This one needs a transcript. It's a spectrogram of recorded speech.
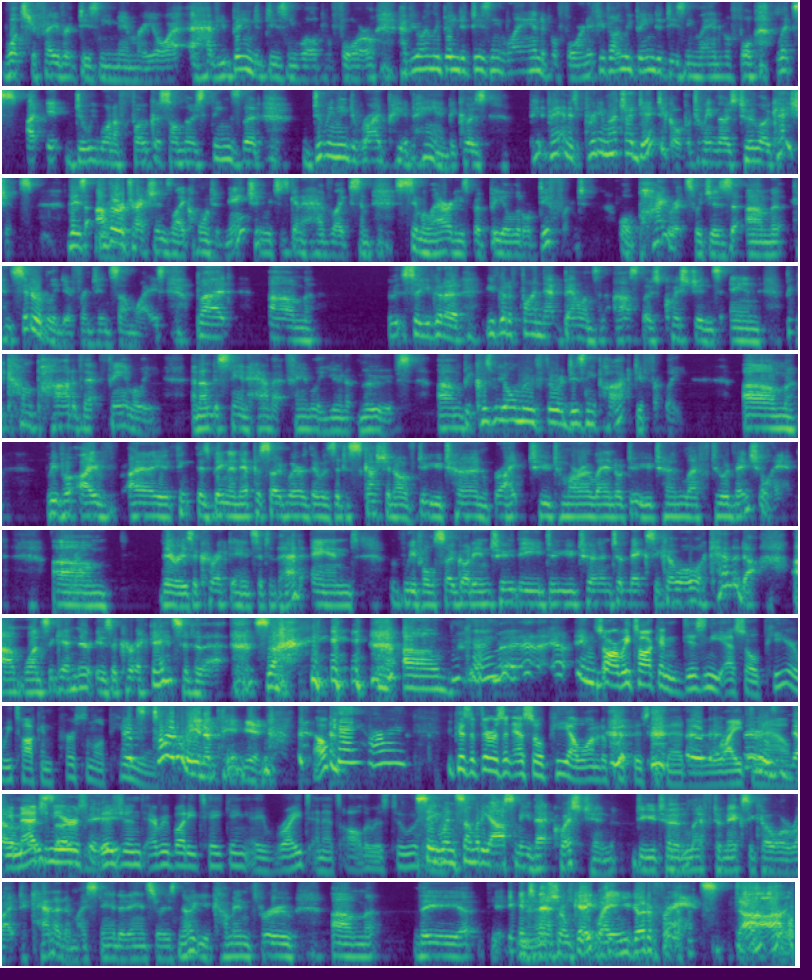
what's your favorite Disney memory? Or have you been to Disney World before? Or have you only been to Disneyland before? And if you've only been to Disneyland before, let's, uh, it, do we want to focus on those things that, do we need to ride Peter Pan? Because Peter Pan is pretty much identical between those two locations. There's other attractions like Haunted Mansion, which is going to have like some similarities, but be a little different. Or Pirates, which is um, considerably different in some ways. But um, so you've got to you've got to find that balance and ask those questions and become part of that family and understand how that family unit moves. Um, because we all move through a disney park differently. Um, we've i've i think there's been an episode where there was a discussion of do you turn right to tomorrowland or do you turn left to adventureland? Um, there is a correct answer to that. And we've also got into the do you turn to Mexico or Canada? Um, once again, there is a correct answer to that. So, um, okay. In, so, are we talking Disney SOP or are we talking personal opinion? It's totally an opinion. okay. All right. Because if there was an SOP, I wanted to put this to bed right now. No the Imagineers SOP. visioned everybody taking a right, and that's all there is to it. See, when somebody asks me that question, do you turn left to Mexico or right to Canada? My standard answer is no, you come in through um, the, uh, international, gateway and you go to France. Duh.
